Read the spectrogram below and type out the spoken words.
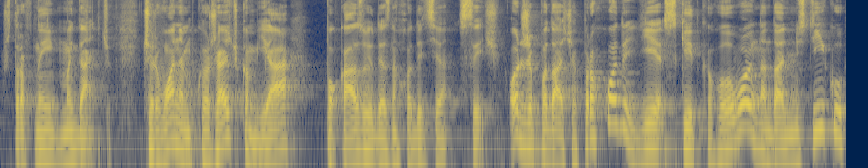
штрафний майданчик. Червоним кружечком я показую, де знаходиться Сич. Отже, подача проходить, є скидка головою на дальню стійку.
